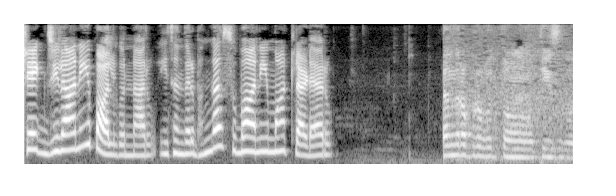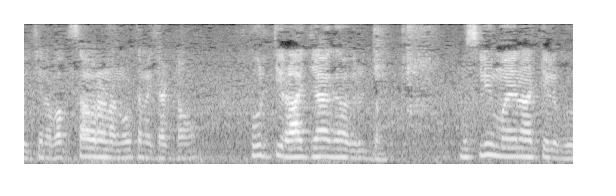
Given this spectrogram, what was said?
షేక్ జిలానీ పాల్గొన్నారు. ఈ సందర్భంగా సుబానీ మాట్లాడారు. కేంద్ర ప్రభుత్వం తీసుకువచ్చిన వక్ సవరణ నూతన చట్టం పూర్తి రాజ్యాంగ విరుద్ధం. ముస్లిం మైనార్టీలకు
